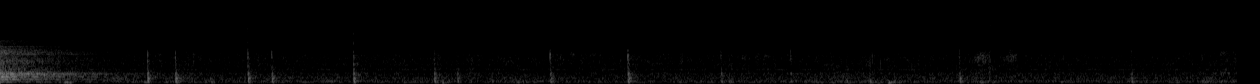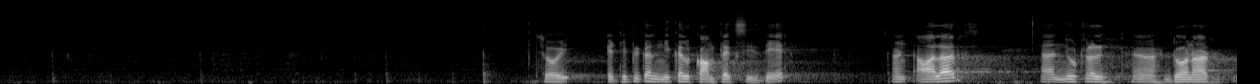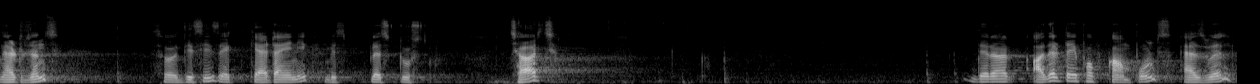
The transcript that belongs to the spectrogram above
So, a typical nickel complex is there and all are uh, neutral uh, donor nitrogens. So, this is a cationic plus 2 charge. There are other type of compounds as well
